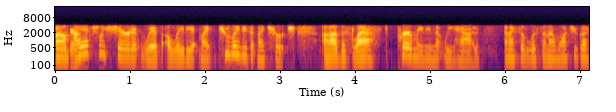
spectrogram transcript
Um, Yeah. I actually shared it with a lady at my two ladies at my church uh, this last prayer meeting that we had, and I said, "Listen, I want you guys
